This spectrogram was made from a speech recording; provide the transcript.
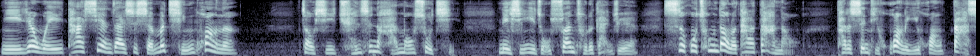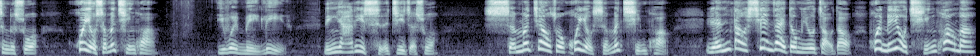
你认为她现在是什么情况呢？”赵熙全身的汗毛竖起，内心一种酸楚的感觉似乎冲到了他的大脑，他的身体晃了一晃，大声地说：“会有什么情况？”一位美丽、伶牙俐齿的记者说。什么叫做会有什么情况？人到现在都没有找到，会没有情况吗？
